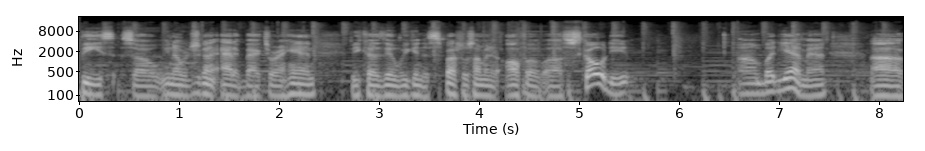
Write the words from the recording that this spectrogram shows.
beast so you know we're just going to add it back to our hand because then we can just special summon it off of uh, um, but yeah man uh,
